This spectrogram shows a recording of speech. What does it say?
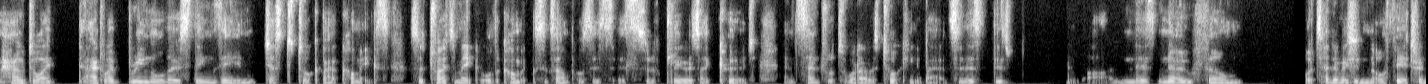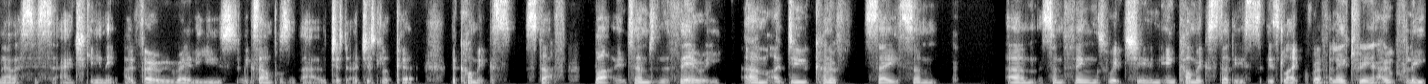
how do i how do i bring all those things in just to talk about comics? So try to make all the comics examples as, as sort of clear as i could and central to what i was talking about. So there's there's uh, there's no film or television or theatre analysis actually in it. I very rarely use examples of that. I just I just look at the comics stuff. But in terms of the theory, um, I do kind of say some um, some things which in, in comic studies is like revelatory and hopefully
